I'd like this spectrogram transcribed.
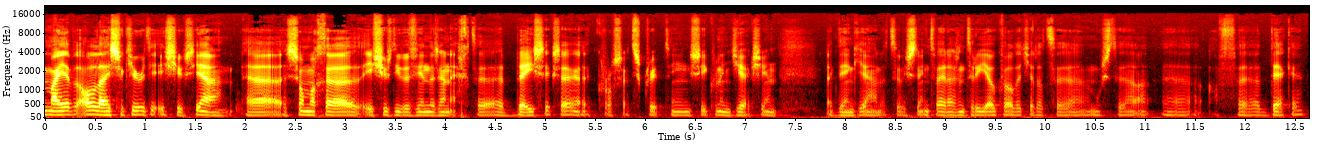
maar je hebt allerlei security issues. Ja, sommige issues die we vinden zijn echt basics. Cross-site scripting, SQL injection. Ik denk, ja, dat wisten in 2003 ook wel dat je dat moest afdekken.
